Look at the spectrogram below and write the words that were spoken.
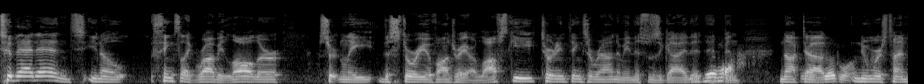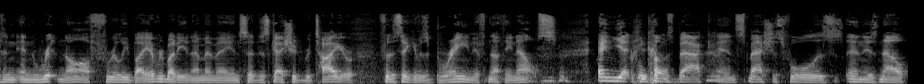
to that end, you know things like Robbie Lawler, certainly the story of Andrei Arlovski turning things around. I mean, this was a guy that yeah. had been knocked out numerous times and, and, written off really by everybody in MMA and said this guy should retire for the sake of his brain, if nothing else. and yet he comes back and smashes full is, and is now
